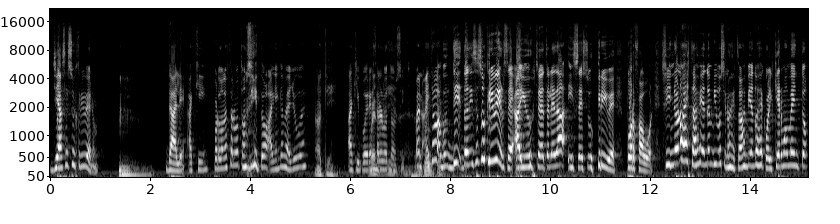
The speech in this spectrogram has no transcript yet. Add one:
¿Ya se suscribieron? Mm. Dale, aquí. ¿Por dónde está el botoncito? ¿Alguien que me ayude? Aquí. Aquí podría Bueno, estar el botoncito. eh, bueno, ahí está. Donde dice suscribirse, ahí usted te le da y se suscribe, por favor. Si no nos estás viendo en vivo, si nos estás viendo desde cualquier momento,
